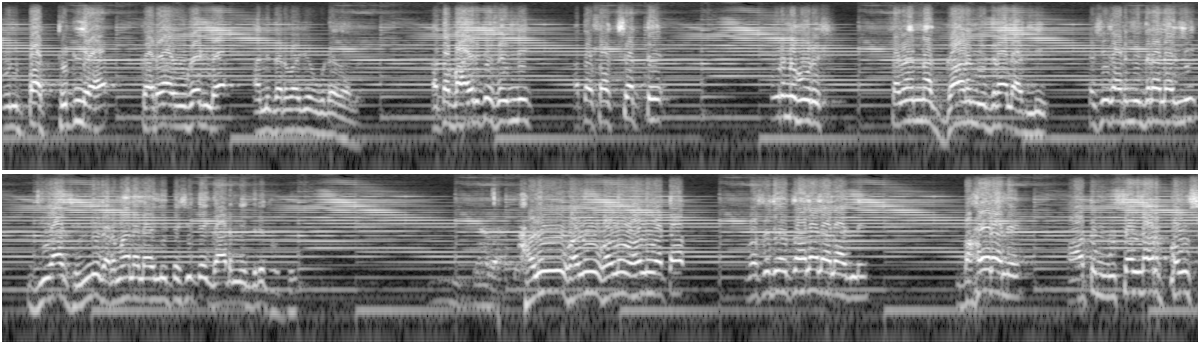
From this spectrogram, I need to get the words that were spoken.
कुलपात तुटल्या कड्या उघडल्या आणि दरवाजे उघडे झाले. आता बाहेरचे सैनिक आता साक्षात ते पूर्ण पुरुष. सगळ्यांना गाढ निद्रा लागली. कशी गाढ निद्रा लागली? जी आज हिंदू धर्माला लागली तशी ते गाढ निद्रेत होते. हळू हळू हळू हळू आता वसुदेव चालायला लागले. बाहेर आले. आता मुसळधार पाऊस.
